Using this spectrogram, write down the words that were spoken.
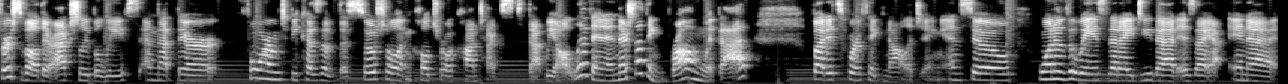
first of all, they're actually beliefs and that they're formed because of the social and cultural context that we all live in. And there's nothing wrong with that, but it's worth acknowledging. And so one of the ways that I do that is I, in a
